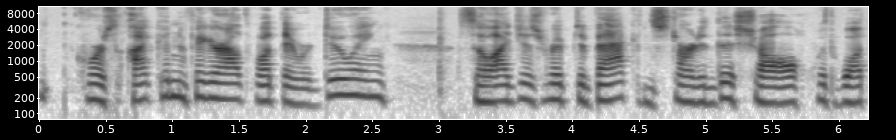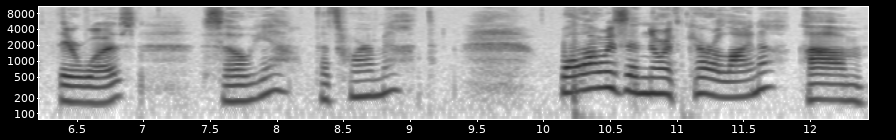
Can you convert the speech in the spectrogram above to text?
Of course, I couldn't figure out what they were doing. So I just ripped it back and started this shawl with what there was. So yeah, that's where I'm at. While I was in North Carolina, um,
